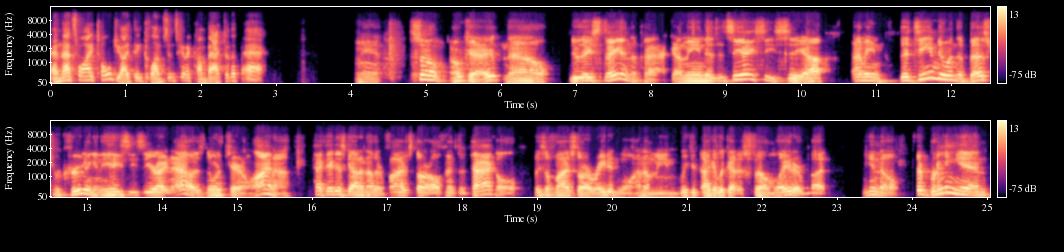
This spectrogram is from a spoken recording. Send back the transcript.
And that's why I told you I think Clemson's gonna come back to the pack. Yeah. So okay. Now do they stay in the pack? I mean, it's the ACC. I, I mean, the team doing the best recruiting in the ACC right now is North Carolina. Heck, they just got another five-star offensive tackle, at least a five-star rated one. I mean, we could I could look at his film later, but you know, they're bringing in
